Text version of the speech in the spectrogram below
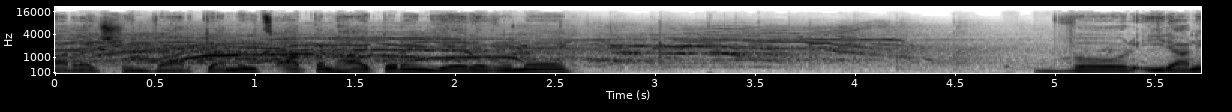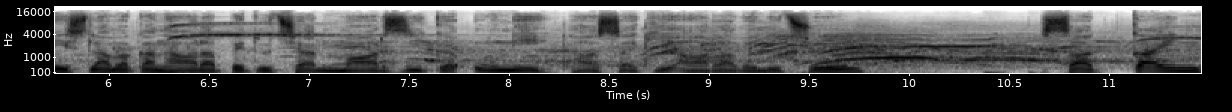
առաջին վարկյանից ակնհայտորեն երևում է, որ Իրանի Իսլամական Հանրապետության մարզիկը ունի հասակի առավելություն, սակայն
